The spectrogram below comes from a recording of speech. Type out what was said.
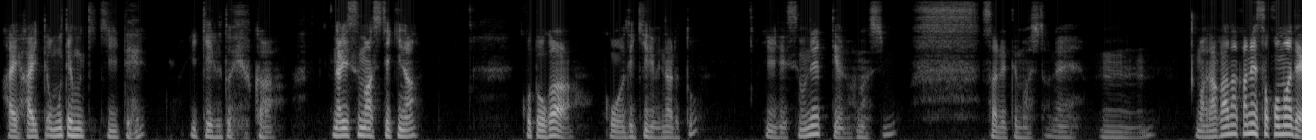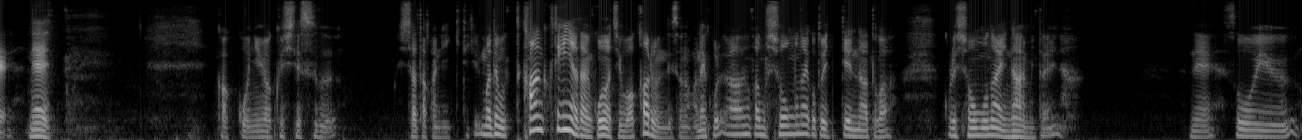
はいはいって表向き聞いて いけるというか、なりすまし的なことが、こうできるようになるといいですよねっていう話もされてましたね。うん。まあなかなかね、そこまでね、学校入学してすぐ、したたかに生きていける。まあでも感覚的には多分この人たちわかるんですよ。なんかね、これ、あなんかもうしょうもないこと言ってんなとか、これしょうもないな、みたいな。ね、そういう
